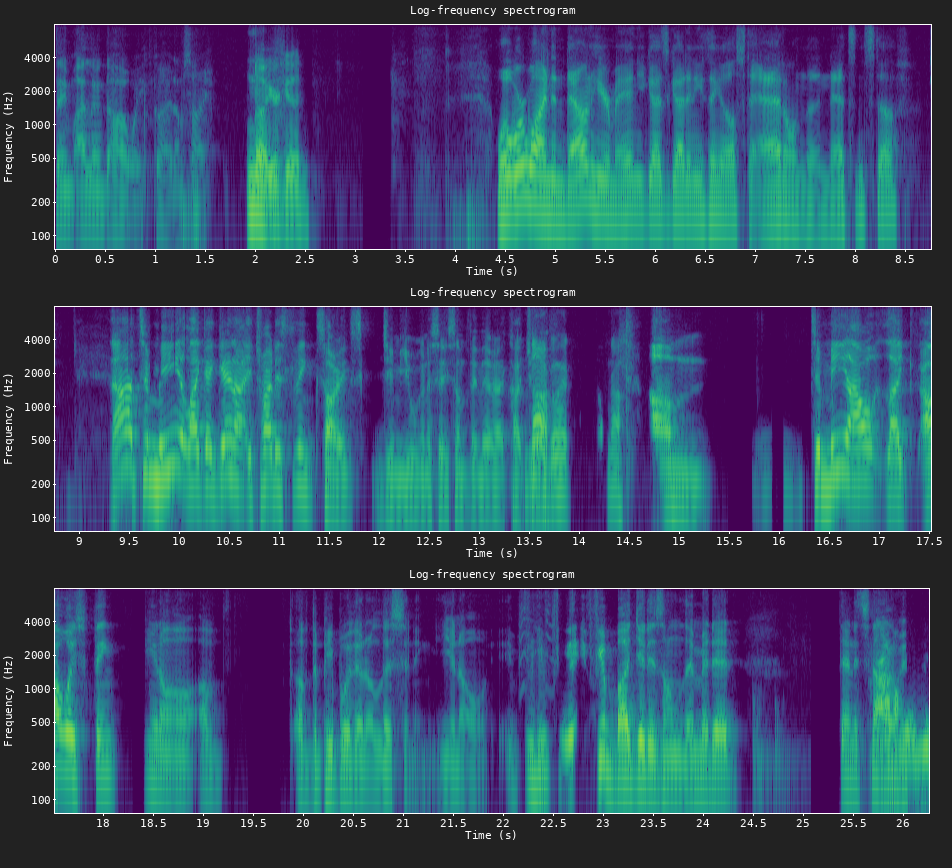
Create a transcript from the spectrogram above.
same. I learned the hard way. Go ahead. I'm sorry. no, you're good. Well, we're winding down here, man. You guys got anything else to add on the nets and stuff? Now, to me, like again, I try to think. Sorry, Jimmy, you were gonna say something there. I cut you No, off. go ahead. No. um to me i al- like i always think you know of of the people that are listening you know if, Mhm. if, you, if your budget is unlimited then it's not available.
